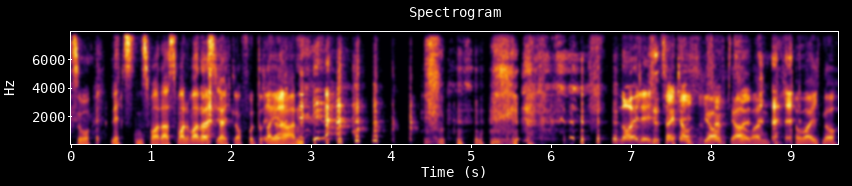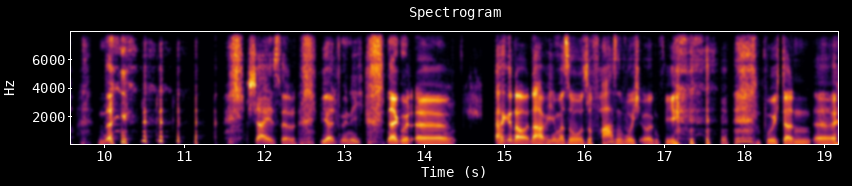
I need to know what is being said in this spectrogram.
So, letztens war das. Wann war das? Ja, ich glaube vor drei Ja. Jahren. neulich, Ich glaub, 2015. ja, Mann, da war ich noch. Scheiße, wie alt bin ich? Na gut, äh, Ach genau, da habe ich immer so, so Phasen, wo ich irgendwie, wo ich dann äh,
